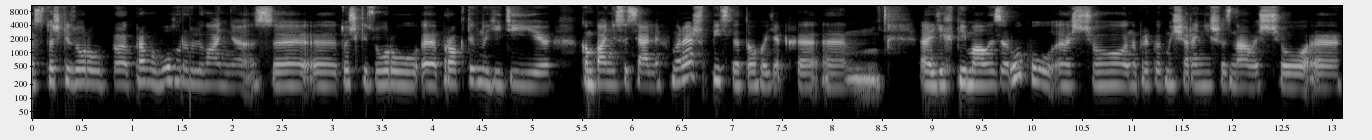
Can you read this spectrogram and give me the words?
з точки зору правового регулювання, з е, точки зору е, проактивної дії компаній соціальних мереж після того, як е, ем, е, їх піймали за руку. е, Що, наприклад, ми ще раніше знали, що, е,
